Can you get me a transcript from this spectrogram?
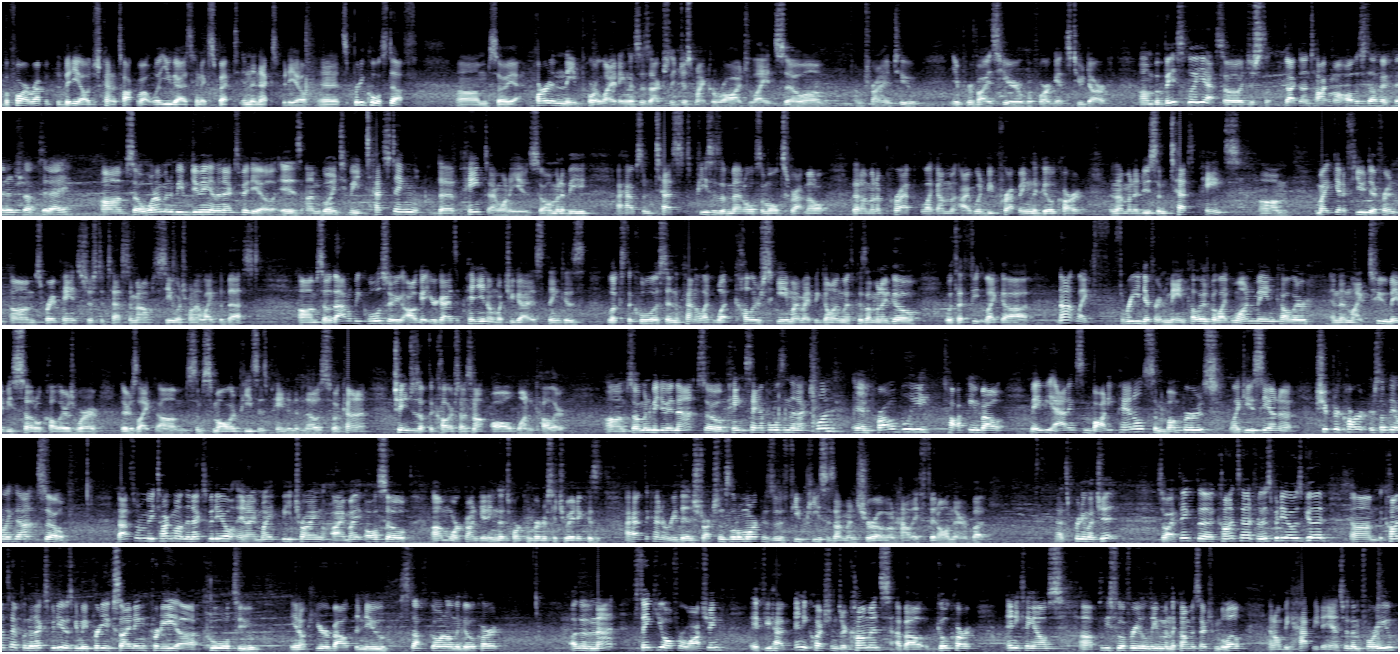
before I wrap up the video, I'll just kind of talk about what you guys can expect in the next video. And it's pretty cool stuff. Um, so yeah, pardon the poor lighting. This is actually just my garage light. So um, I'm trying to improvise here before it gets too dark. Um, but basically, yeah, so I just got done talking about all the stuff I finished up today. Um, so what I'm going to be doing in the next video is I'm going to be testing the paint I want to use. So I'm going to be, I have some test pieces of metal, some old scrap metal that I'm going to prep like I'm, I would be prepping the go-kart. And I'm going to do some test paints. Um, I might get a few different um, spray paints just to test them out to see which one I like the best. Um, so that'll be cool. So I'll get your guys' opinion on what you guys think is looks the coolest and kind of like what color scheme I might be going with because I'm gonna go with a few like uh, not like three different main colors, but like one main color and then like two maybe subtle colors where there's like um, some smaller pieces painted in those. So it kind of changes up the color so it's not all one color. Um, so I'm going to be doing that. So paint samples in the next one and probably talking about maybe adding some body panels, some bumpers like you see on a shifter kart or something like that. So that's what I'm going to be talking about in the next video and I might be trying, I might also um, work on getting the torque converter situated because I have to kind of read the instructions a little more because there's a few pieces I'm unsure of on how they fit on there. But that's pretty much it. So I think the content for this video is good. Um, the content for the next video is going to be pretty exciting, pretty uh, cool to you know hear about the new stuff going on the go-kart. Other than that, thank you all for watching. If you have any questions or comments about go-kart, anything else, uh, please feel free to leave them in the comment section below and I'll be happy to answer them for you.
